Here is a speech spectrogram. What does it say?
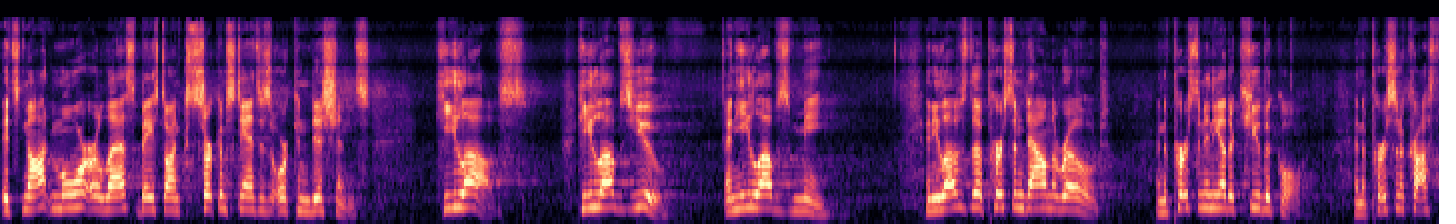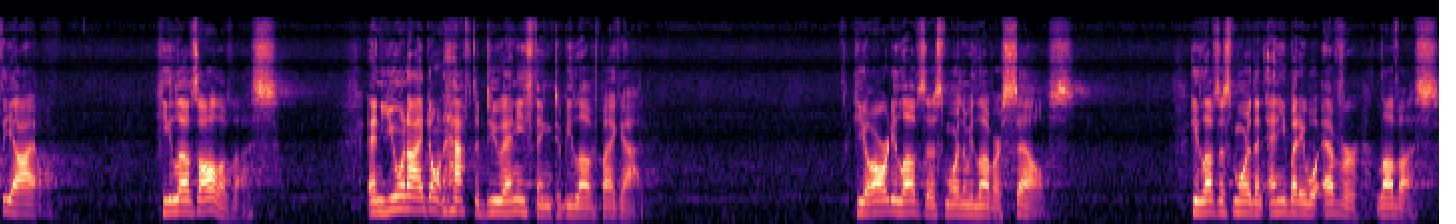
It's not more or less based on circumstances or conditions. He loves. He loves you, and He loves me. And He loves the person down the road, and the person in the other cubicle, and the person across the aisle. He loves all of us. And you and I don't have to do anything to be loved by God. He already loves us more than we love ourselves. He loves us more than anybody will ever love us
